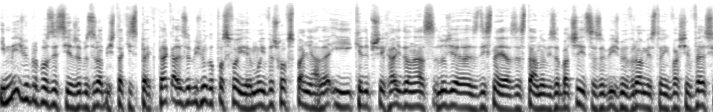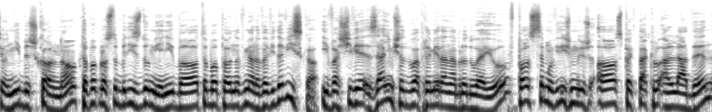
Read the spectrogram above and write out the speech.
i mieliśmy propozycję, żeby zrobić taki spektakl, ale zrobiliśmy go po swojemu i wyszło wspaniale i kiedy przyjechali do nas ludzie z Disneya, ze Stanów i zobaczyli, co zrobiliśmy w Romie z tą ich właśnie wersją niby szkolną, to po prostu byli zdumieni, bo to było pełnowymiarowe widowisko. I właściwie zanim się odbyła premiera na Broadwayu, w Polsce mówiliśmy już o spektaklu Aladdin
